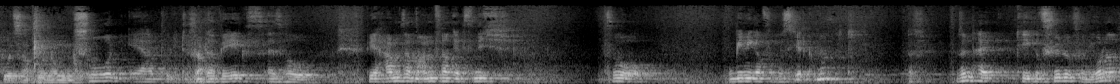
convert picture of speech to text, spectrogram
kurz nach Gründung schon eher politisch unterwegs. Also wir haben es am Anfang jetzt nicht so weniger fokussiert gemacht. Das sind halt die Gefühle von Jonas,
